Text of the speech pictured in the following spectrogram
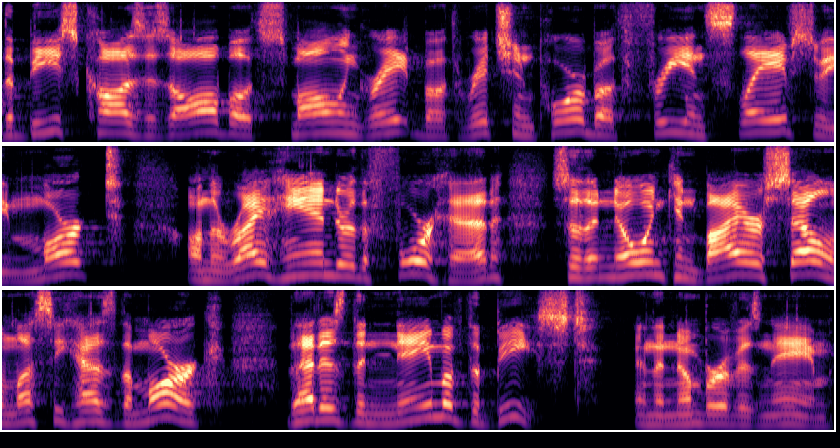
the beast causes all, both small and great, both rich and poor, both free and slaves, to be marked on the right hand or the forehead, so that no one can buy or sell unless he has the mark. That is the name of the beast and the number of his name.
